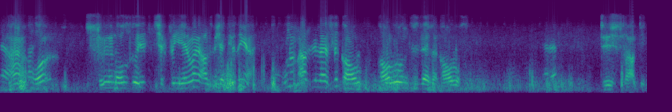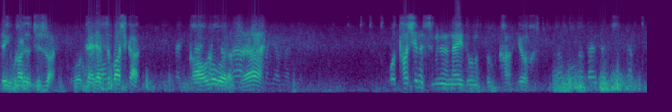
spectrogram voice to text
Ha, o suyun olduğu çıktığı yer var ya az bir şey diyordun ya. Onun az ilerisi kavluk. Kavluğun düzleri. Kavluk. Evet. Düz. ha, Bir de yukarıda düz var. O deresi başka. Kavluk orası. He. O taşın ismini neydi unuttum. Ka- Yok. Ona benzer bir şey yaptım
